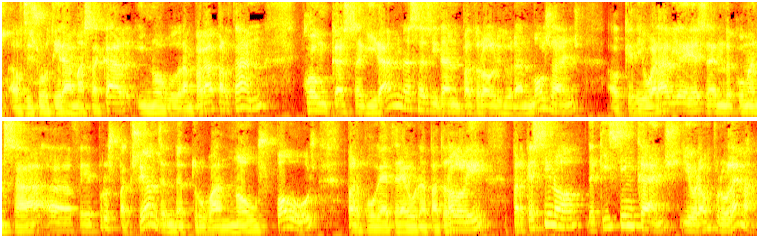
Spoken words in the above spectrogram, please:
els hi sortirà massa car i no voldran pagar. Per tant, com que seguiran necessitant petroli durant molts anys, el que diu Aràbia és hem de començar a fer prospeccions, hem de trobar nous pous per poder treure petroli, perquè si no, d'aquí cinc anys hi haurà un problema.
